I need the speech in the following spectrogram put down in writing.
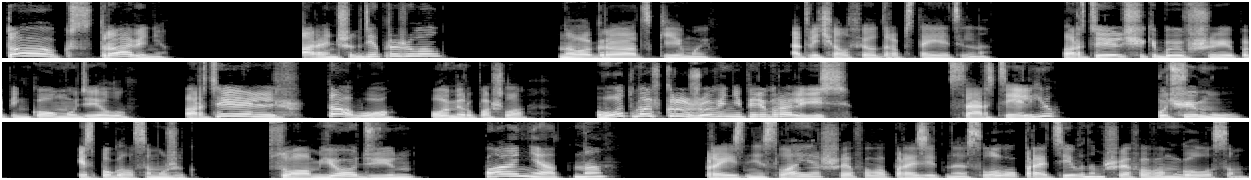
«Так, с травени». «А раньше где проживал?» «Новоградские мы», — отвечал Федор обстоятельно. «Артельщики бывшие по пеньковому делу. Артель того, по миру пошла. Вот мы в Крыжове не перебрались». «С артелью?» «Почему?» — испугался мужик. «Сам я один». «Понятно», — произнесла я шефово паразитное слово противным шефовым голосом.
